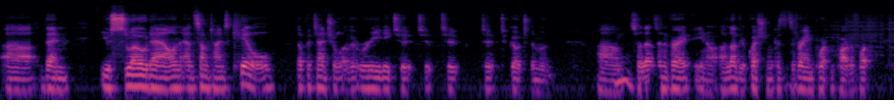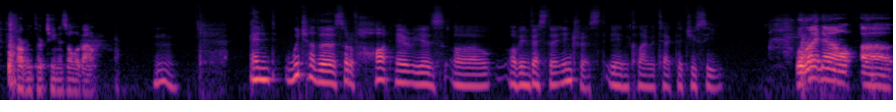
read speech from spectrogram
uh, then you slow down and sometimes kill the potential of it really to to to to, to go to the moon. Um, mm. So that's a very you know I love your question because it's a very important part of what Carbon 13 is all about. Mm. And which are the sort of hot areas uh, of investor interest in climate tech that you see? Well, right now, uh,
